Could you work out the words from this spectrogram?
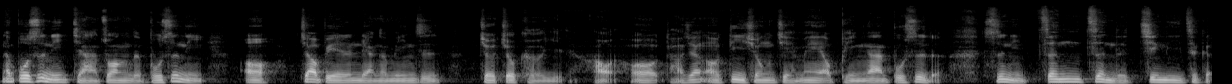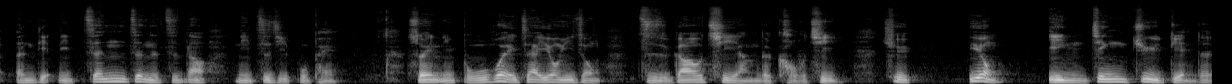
那不是你假装的，不是你哦叫别人两个名字就就可以了。好哦，好像哦弟兄姐妹要平安，不是的，是你真正的经历这个恩典，你真正的知道。你自己不配，所以你不会再用一种趾高气扬的口气去用引经据典的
